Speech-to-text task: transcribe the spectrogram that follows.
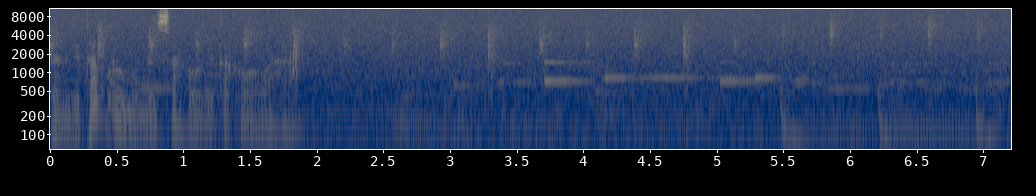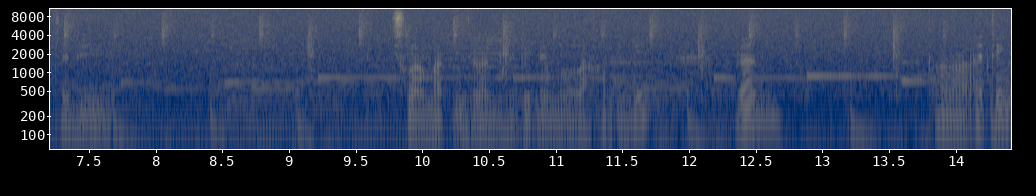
Dan kita perlu mendesah kalau kita kelelahan jadi selamat menjalani hidup yang melelahkan ini. Dan uh, I think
